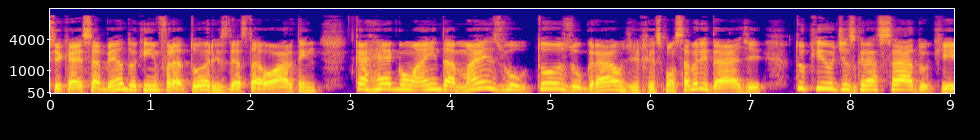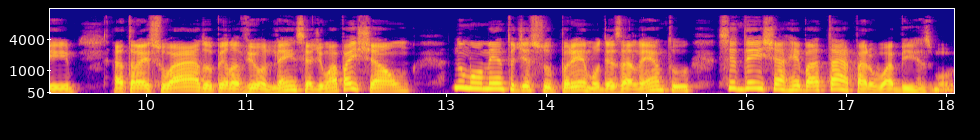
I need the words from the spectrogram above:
ficais sabendo que infratores desta ordem carregam ainda mais vultoso grau de responsabilidade do que o desgraçado que, atraiçoado pela violência de uma paixão, no momento de supremo desalento, se deixa arrebatar para o abismo.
